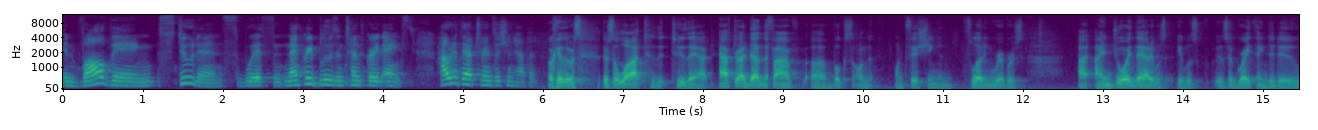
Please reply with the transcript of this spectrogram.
involving students with ninth grade blues and 10th grade angst? How did that transition happen? Okay, there was, there's a lot to, the, to that. After I'd done the five uh, books on, the, on fishing and floating rivers, I, I, enjoyed that. It was, it, was, it was a great thing to do,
